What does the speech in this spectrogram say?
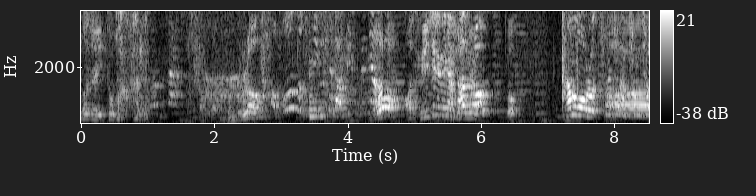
도박하는? 몰라. 아 버섯 어떻게 이렇게 나기 힘드냐? 어? 아 돼지를 그냥 쌈으로? 어? 쌈으로 청청 청청.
